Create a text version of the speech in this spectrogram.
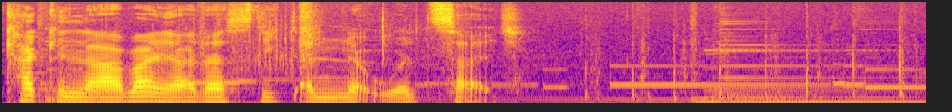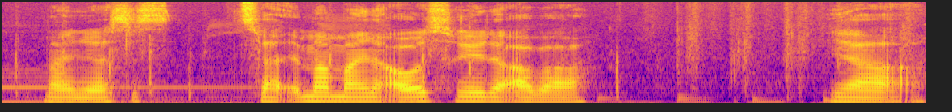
Kacke laber, ja, das liegt an der Uhrzeit. Ich meine, das ist zwar immer meine Ausrede, aber ja.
